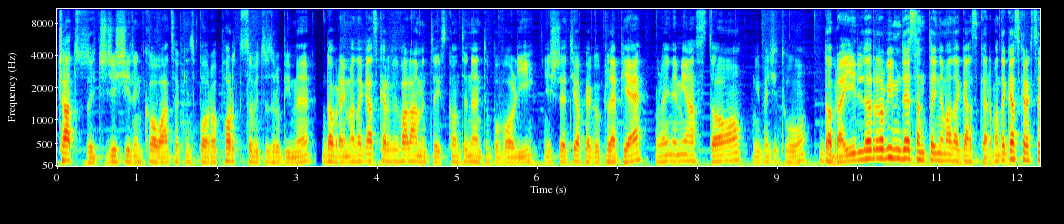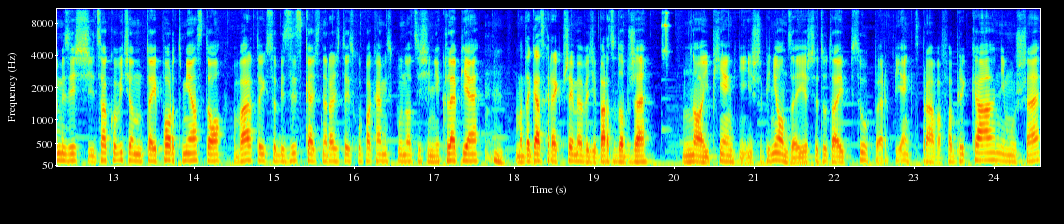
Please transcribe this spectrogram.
Czat tutaj 31 koła, całkiem sporo. Port sobie tu zrobimy. Dobra, i Madagaskar wywalamy tutaj z kontynentu powoli. Jeszcze Etiopia go klepie. Kolejne miasto. Niech będzie tu. Dobra, i robimy desant tutaj na Madagaskar. Madagaskar chcemy zjeść całkowicie. On tutaj port, miasto. Warto ich sobie zyskać. Na razie tutaj z chłopakami z północy się nie klepie. Madagaskar jak przejmę będzie bardzo dobrze. No i pięknie. Jeszcze pieniądze. Jeszcze tutaj super. Piękna sprawa. Fabryka, nie muszę.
